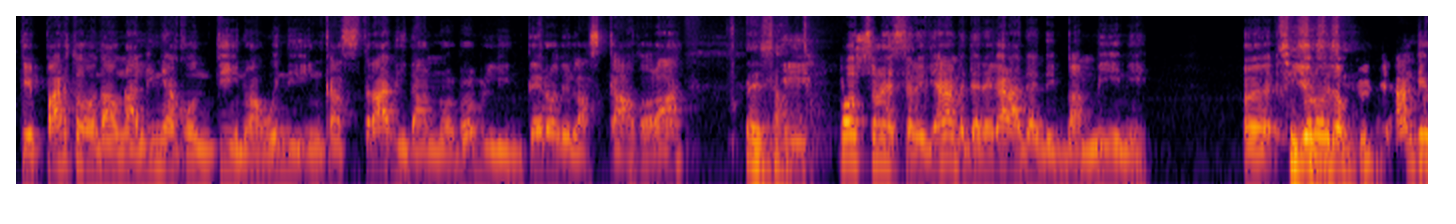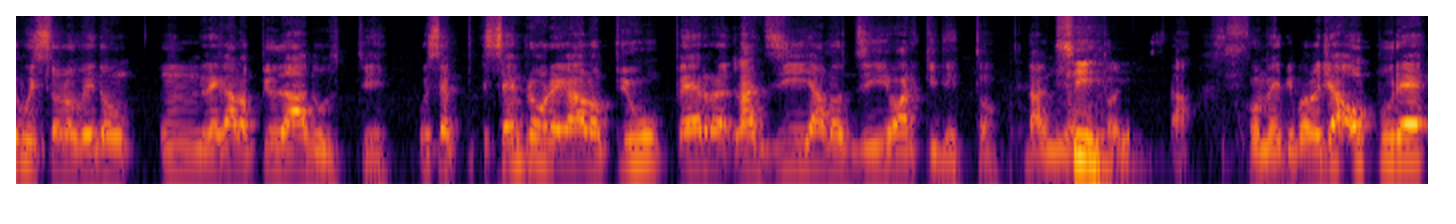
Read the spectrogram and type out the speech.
che partono da una linea continua, quindi incastrati danno proprio l'intero della scatola esatto. che possono essere chiaramente regalati a dei bambini. Eh, sì, io sì, lo vedo sì, più, anche questo lo vedo un, un, regalo più da adulti. Questo è sempre un regalo più per la zia, lo zio architetto, dal mio punto di vista, come tipologia, oppure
